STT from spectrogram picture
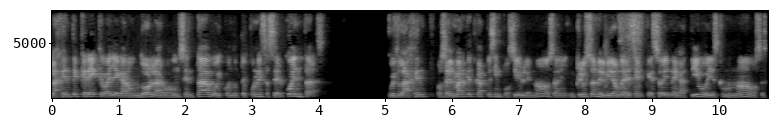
la gente cree que va a llegar a un dólar o a un centavo y cuando te pones a hacer cuentas, pues la gente, o sea, el market cap es imposible, ¿no? O sea, incluso en el video me decían que soy negativo y es como, no, o sea,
